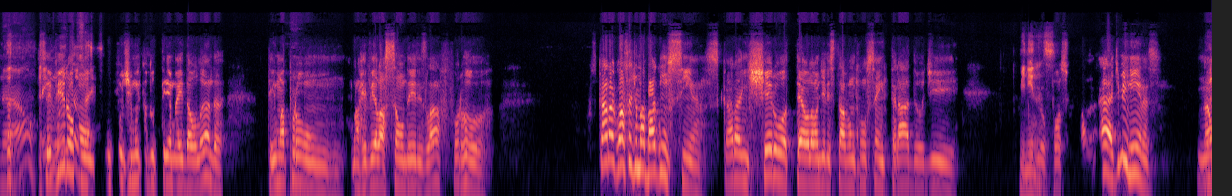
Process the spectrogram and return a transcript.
Não, Você viram, não fugir muito do tema aí da Holanda, tem uma, pro, um, uma revelação deles lá. Foram. Caras gostam de uma baguncinha. Os caras encheram o hotel lá onde eles estavam concentrados de. Meninas. Eu posso? É, de meninas. Não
